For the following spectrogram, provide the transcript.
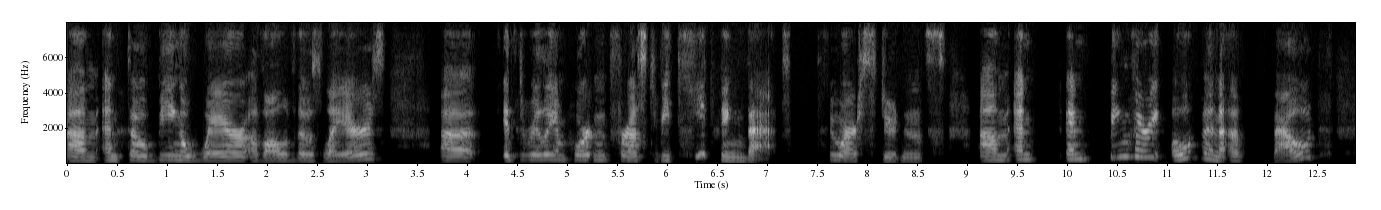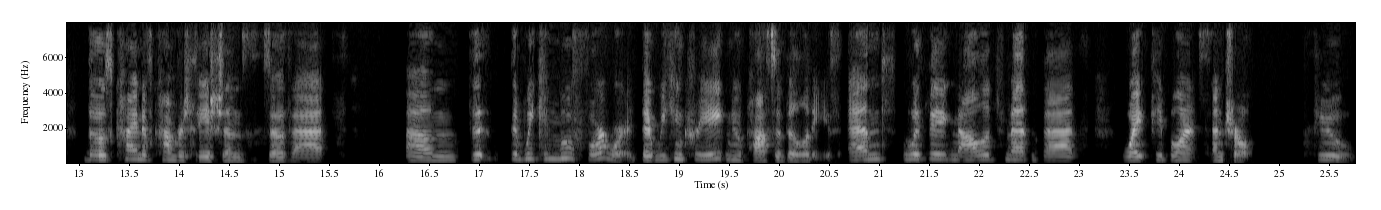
Um, and so being aware of all of those layers, uh, it's really important for us to be teaching that to our students um, and and being very open about those kind of conversations so that um, that, that we can move forward, that we can create new possibilities, and with the acknowledgement that white people aren't central to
